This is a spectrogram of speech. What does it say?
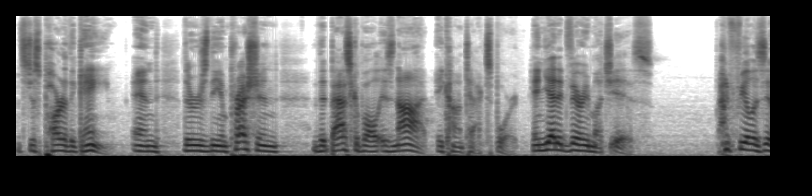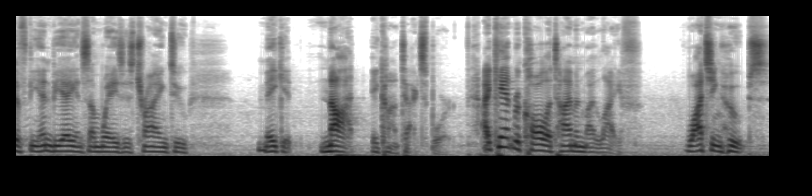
It's just part of the game. And there's the impression that basketball is not a contact sport, and yet it very much is. I feel as if the NBA, in some ways, is trying to make it not a contact sport. I can't recall a time in my life watching hoops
